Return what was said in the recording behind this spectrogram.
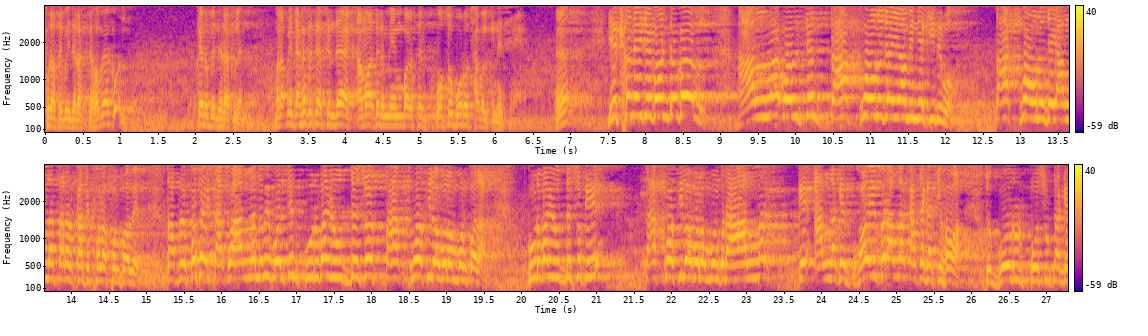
খোড়াতে বেঁধে রাখতে হবে এখন? কেন বেঁধে রাখলেন? মানে আপনি দেখাতে চাচ্ছেন, দেখ, আমাদের মেম্বারসে কত বড় ছাগল কিনেছে হ্যাঁ? এখানে যে গন্ডগোল! আল্লাহ বলছেন তাকুয়া অনুযায়ী আমি নিয়ে কি দিব? তাকুয়া অনুযায়ী আল্লাহ তালার কাছে ফলাফল পাবে। তো আপনার কোথায় তাকুয়া আল্লাহ নবী বলছেন, কুরবানির উদ্দেশ্য তাকুয়াশীল অবলম্বন করা। কুরবানির উদ্দেশ্য কি? তাকুয়াশীল অবলম্বন করা। আল্লাহর কে আল্লাহকে ভয় করে আল্লাহর কাছাকাছি হওয়া। তো গরুর পশুটাকে,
